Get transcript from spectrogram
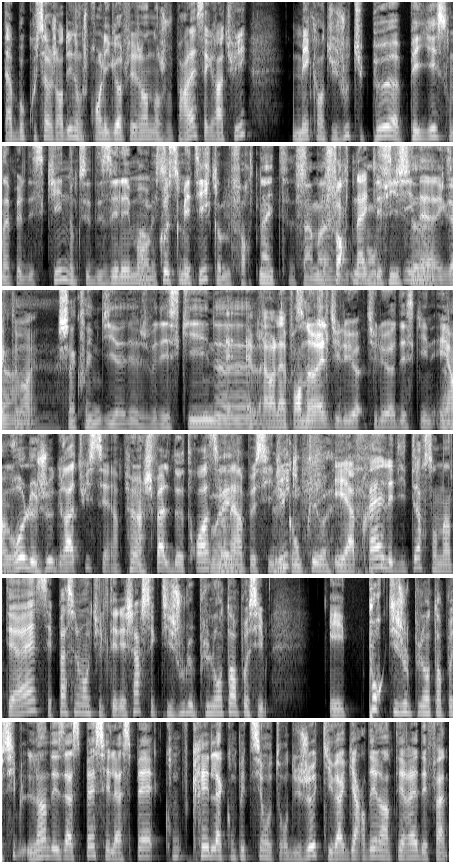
tu as beaucoup ça aujourd'hui. Donc je prends League of Legends dont je vous parlais, c'est gratuit. Mais quand tu joues, tu peux euh, payer ce qu'on appelle des skins. Donc c'est des éléments Non, cosmétiques. Comme, Fortnite. Enfin, moi, Fortnite, les fils, skins, euh, exactement, putain, chaque fois, il me dit je veux des skins. euh, Et ben voilà, pour Noël, tu lui, tu lui offres des skins. Et en gros, le jeu gratuit, c'est un peu un cheval de Troie si Ouais, on est un peu cynique. compris, ouais. Et après, l'éditeur, son intérêt, c'est pas seulement que tu le télécharges, c'est que tu joues le plus longtemps possible. Et pour que tu joues le plus longtemps possible, l'un des aspects, c'est l'aspect créer de la compétition autour du jeu qui va garder l'intérêt des fans.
